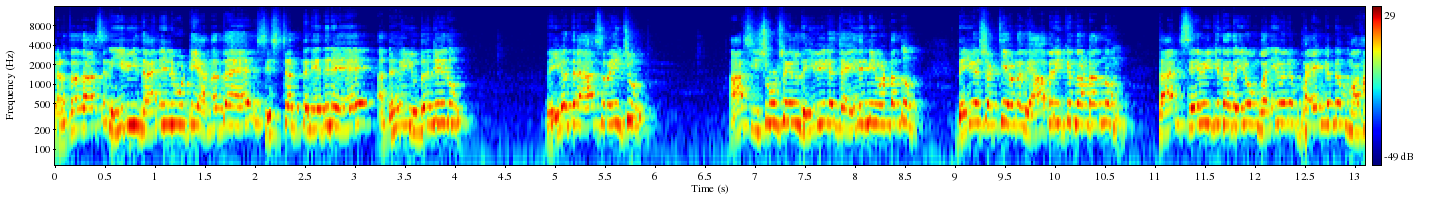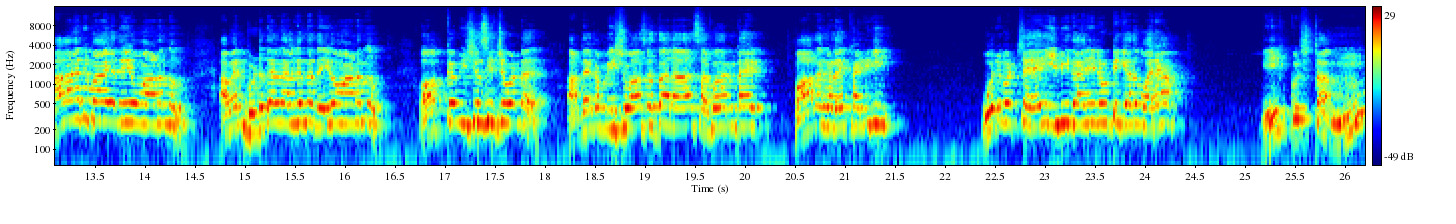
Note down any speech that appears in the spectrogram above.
കർത്തദാസൻ ഇ വി ദാനിയിൽ കൂട്ടി അന്നത്തെ സിസ്റ്റത്തിനെതിരെ അദ്ദേഹം യുദ്ധം ചെയ്തു. ദൈവത്തിൽ ആശ്രയിച്ചു. ആ ശുശ്രൂഷയിൽ ദൈവിക ചൈതന്യം ഉണ്ടെന്നും ദൈവശക്തി അവിടെ വ്യാപരിക്കുന്നുണ്ടെന്നും താൻ സേവിക്കുന്ന ദൈവം വലിയവനും ഭയങ്കരനും മഹാനുമായ ദൈവമാണെന്നും അവൻ വിടുതൽ നൽകുന്ന ദൈവമാണെന്നും ഒക്കെ വിശ്വസിച്ചുകൊണ്ട് അദ്ദേഹം വിശ്വാസത്താൽ ആ സഹോദരന്റെ പാദങ്ങളെ കഴുകി. ഒരുപക്ഷെ ഇ വി ദാനിയിലൂട്ടിക്ക് അത് വരാം. ഈ കുഷ്ഠം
